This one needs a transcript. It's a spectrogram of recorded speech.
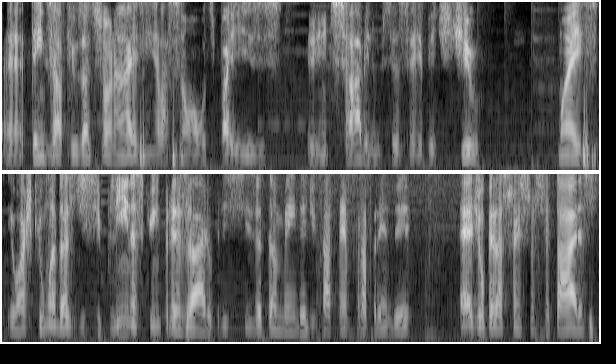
É, tem desafios adicionais em relação a outros países, a gente sabe, não precisa ser repetitivo, mas eu acho que uma das disciplinas que o empresário precisa também dedicar tempo para aprender é de operações societárias,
